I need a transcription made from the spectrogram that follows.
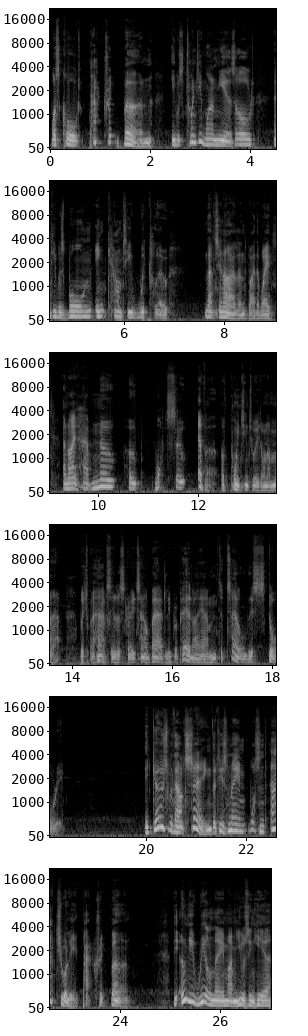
was called Patrick Byrne. He was 21 years old and he was born in County Wicklow. That's in Ireland, by the way, and I have no hope whatsoever of pointing to it on a map, which perhaps illustrates how badly prepared I am to tell this story. It goes without saying that his name wasn't actually Patrick Byrne. The only real name I'm using here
